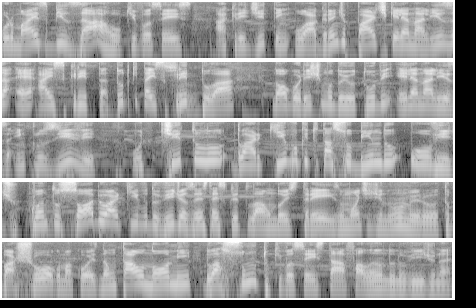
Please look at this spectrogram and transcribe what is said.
por mais bizarro que vocês acreditem, a grande parte que ele analisa é a escrita. Tudo que está escrito Sim. lá no algoritmo do YouTube, ele analisa. Inclusive, o título do arquivo que tu tá subindo o vídeo. Quando tu sobe o arquivo do vídeo, às vezes tá escrito lá um, dois, três, um monte de número, tu baixou alguma coisa, não tá o nome do assunto que você está falando no vídeo, né?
